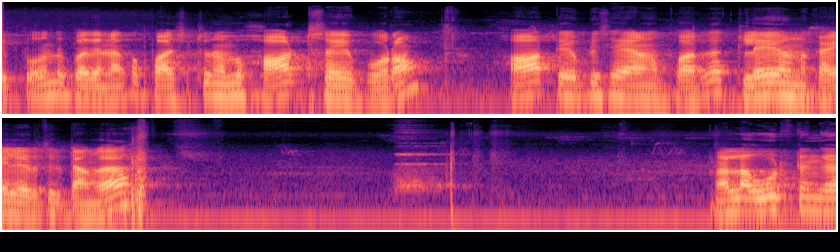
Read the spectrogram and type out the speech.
இப்போ வந்து பார்த்தீங்கன்னாக்கா ஃபஸ்ட்டு நம்ம ஹார்ட் செய்ய போகிறோம் ஹார்ட் எப்படி செய்யறாங்க பாருங்கள் க்ளே ஒன்று கையில் எடுத்துக்கிட்டாங்க. நல்லா ஊட்டுங்க.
